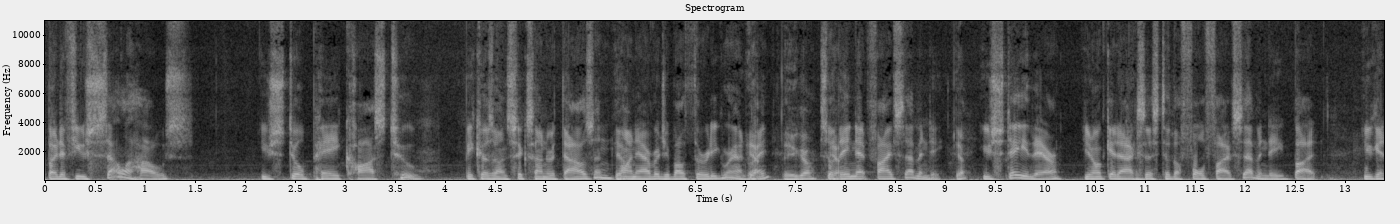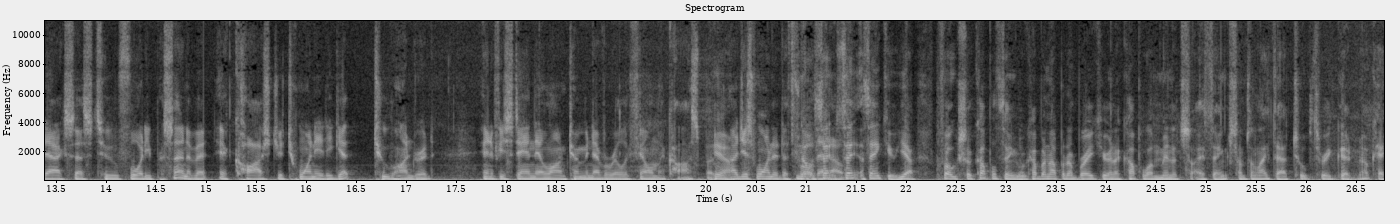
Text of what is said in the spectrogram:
But if you sell a house, you still pay cost too. Because on 600,000, Yep. on average about 30 grand, Yep, right? there you go. So Yep. they net 570. Yep. You stay there, you don't get access to the full 570, but you get access to 40% of it. It costs you 20 to get 200. And if you stay in there long term, you're never really feeling the cost. But Yeah. I just wanted to throw No, that th- out. th- thank you. Yeah, folks, a couple things. We're coming up on a break here in a couple of minutes, I think, something like that. Two, three, good. Okay.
